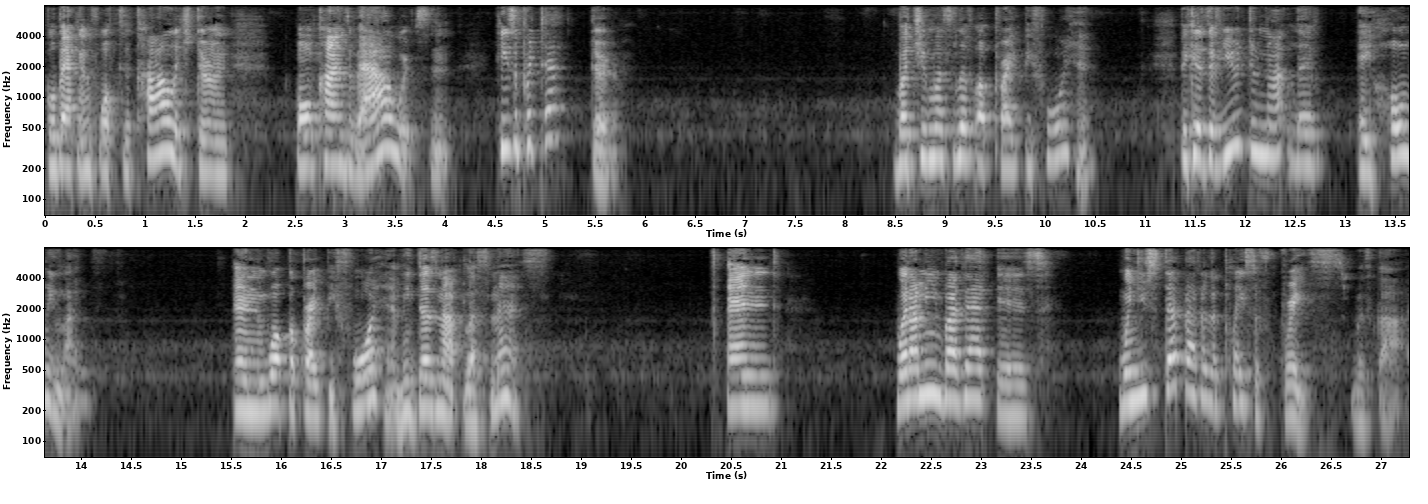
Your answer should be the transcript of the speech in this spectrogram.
go back and forth to college during all kinds of hours and he's a protector. But you must live upright before him. Because if you do not live a holy life and walk upright before Him. He does not bless mess. And what I mean by that is when you step out of the place of grace with God,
